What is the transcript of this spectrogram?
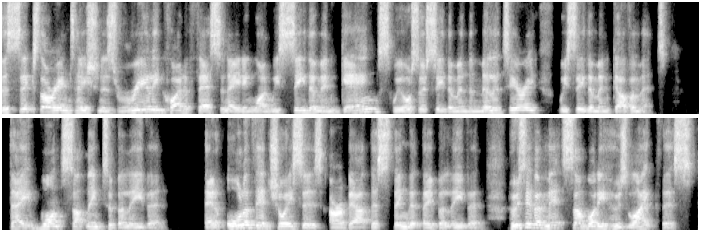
The sixth orientation is really quite a fascinating one. We see them in gangs. We also see them in the military. We see them in government. They want something to believe in. And all of their choices are about this thing that they believe in. Who's ever met somebody who's like this,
